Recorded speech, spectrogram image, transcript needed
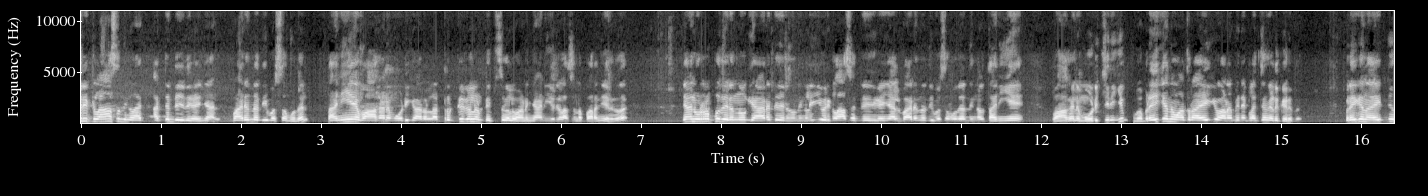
ഒരു ക്ലാസ് നിങ്ങൾ അറ്റൻഡ് ചെയ്ത് കഴിഞ്ഞാൽ വരുന്ന ദിവസം മുതൽ തനിയെ വാഹനം ഓടിക്കാനുള്ള ട്രിക്കുകളും ടിപ്സുകളുമാണ് ഞാൻ ഈ ഒരു ക്ലാസ്സിൽ പറഞ്ഞു തരുന്നത്. ഞാൻ ഉറപ്പ് തരുന്നു ഗ്യാരണ്ടി തരുന്നു നിങ്ങൾ ഈ ഒരു ക്ലാസ് അറ്റൻഡ് ചെയ്ത് കഴിഞ്ഞാൽ വരുന്ന ദിവസം മുതൽ നിങ്ങൾ തനിയെ വാഹനം ഓടിച്ചിരിക്കും. ബ്രേക്ക് എന്ന് മാത്രം അയക്കുവാണ് പിന്നെ ക്ലച്ച് എടുക്കരുത്. ബ്രേക്ക് നയിച്ച്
